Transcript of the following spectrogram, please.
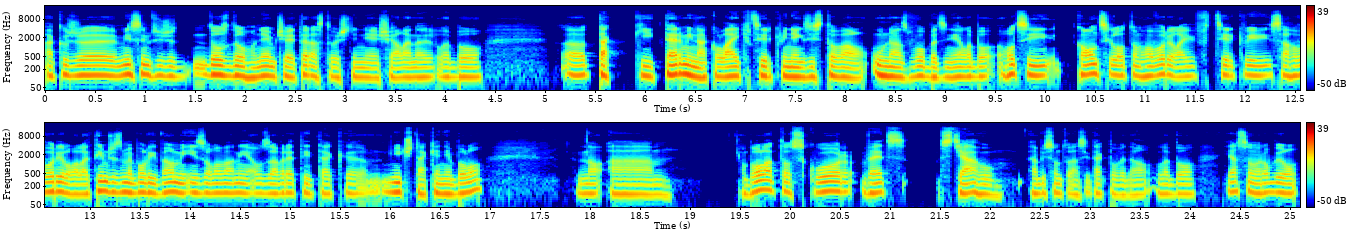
Akože myslím si, že dosť dlho, neviem, či aj teraz to ešte nie je šialené, lebo uh, taký termín ako laik v cirkvi neexistoval u nás vôbec nie, lebo hoci koncil o tom hovoril, aj v cirkvi sa hovorilo, ale tým, že sme boli veľmi izolovaní a uzavretí, tak uh, nič také nebolo. No a bola to skôr vec vzťahu, aby som to asi tak povedal, lebo ja som robil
